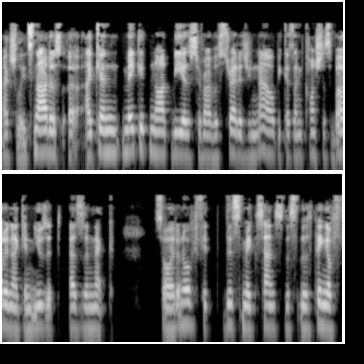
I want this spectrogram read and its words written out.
actually it's not as uh, i can make it not be a survival strategy now because i'm conscious about it and i can use it as a neck so i don't know if it this makes sense this the thing of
